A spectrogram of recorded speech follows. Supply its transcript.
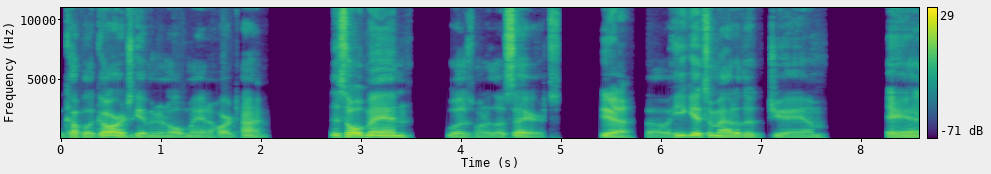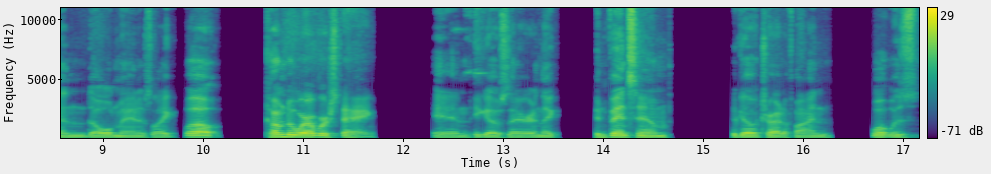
a couple of guards giving an old man a hard time. This old man was one of those sayers. Yeah. So he gets him out of the jam, and the old man is like, "Well, come to where we're staying." And he goes there, and they convince him to go try to find what was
